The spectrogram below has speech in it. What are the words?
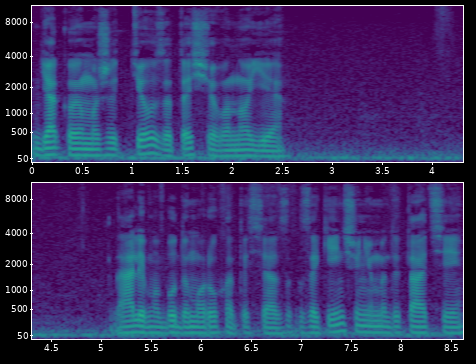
Дякуємо життю за те, що воно є. Далі ми будемо рухатися к закінченню медитації.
